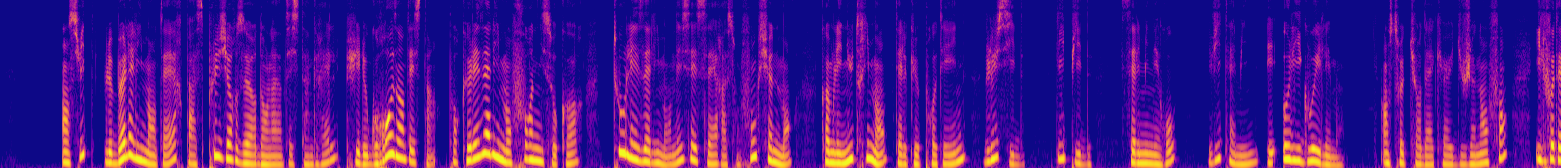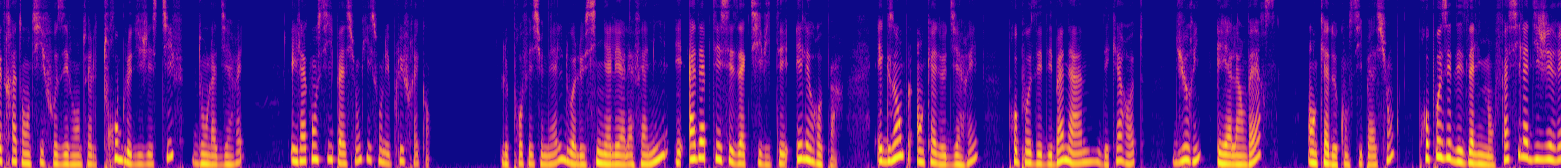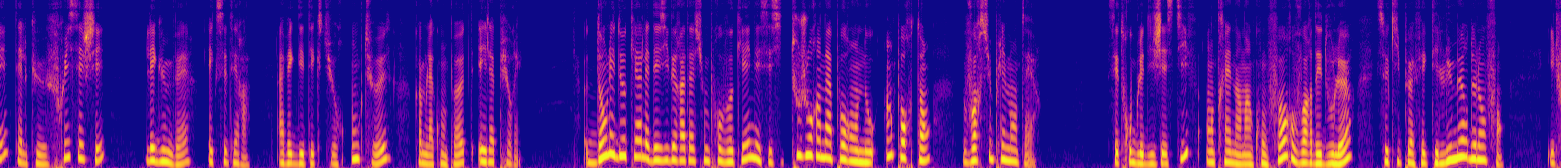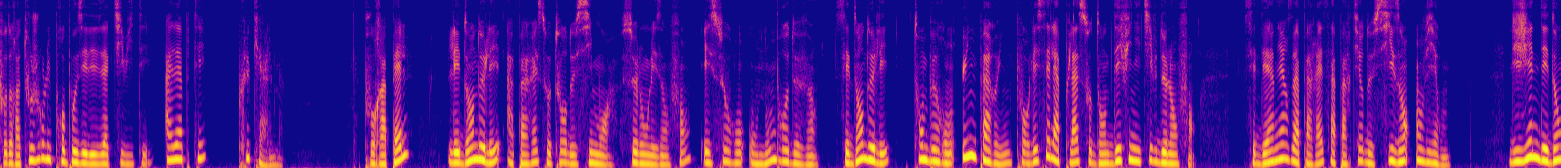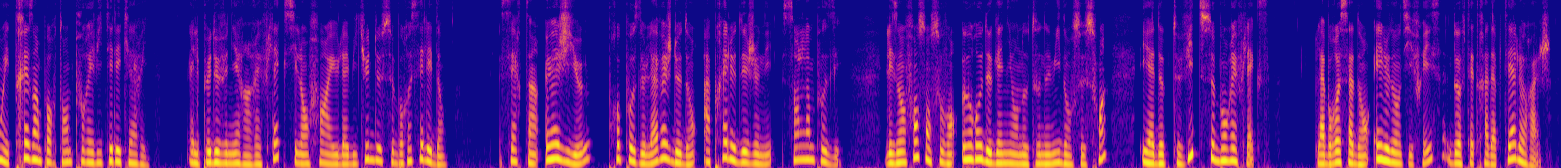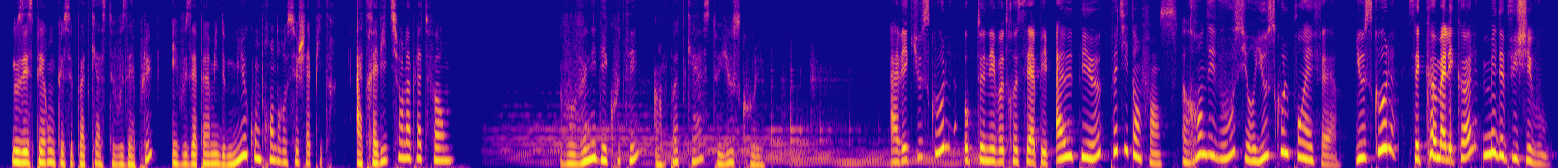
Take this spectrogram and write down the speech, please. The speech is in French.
Ensuite, le bol alimentaire passe plusieurs heures dans l'intestin grêle, puis le gros intestin, pour que les aliments fournissent au corps tous les aliments nécessaires à son fonctionnement, comme les nutriments tels que protéines, glucides, lipides, sels minéraux, vitamines et oligoéléments. En structure d'accueil du jeune enfant, il faut être attentif aux éventuels troubles digestifs, dont la diarrhée, et la constipation qui sont les plus fréquents. Le professionnel doit le signaler à la famille et adapter ses activités et les repas. Exemple en cas de diarrhée, proposer des bananes, des carottes, du riz, et à l'inverse, en cas de constipation, proposer des aliments faciles à digérer tels que fruits séchés, légumes verts, etc., avec des textures onctueuses comme la compote et la purée. Dans les deux cas, la déshydratation provoquée nécessite toujours un apport en eau important, voire supplémentaire. Ces troubles digestifs entraînent un inconfort, voire des douleurs, ce qui peut affecter l'humeur de l'enfant. Il faudra toujours lui proposer des activités adaptées, plus calmes. Pour rappel, les dents de lait apparaissent autour de 6 mois, selon les enfants, et seront au nombre de 20. Ces dents de lait tomberont une par une pour laisser la place aux dents définitives de l'enfant. Ces dernières apparaissent à partir de 6 ans environ. L'hygiène des dents est très importante pour éviter les caries. Elle peut devenir un réflexe si l'enfant a eu l'habitude de se brosser les dents. Certains EAJE proposent le lavage de dents après le déjeuner sans l'imposer. Les enfants sont souvent heureux de gagner en autonomie dans ce soin et adoptent vite ce bon réflexe. La brosse à dents et le dentifrice doivent être adaptés à leur âge. Nous espérons que ce podcast vous a plu et vous a permis de mieux comprendre ce chapitre. À très vite sur la plateforme. Vous venez d'écouter un podcast YouSchool. Avec YouSchool, obtenez votre CAP AEPE e Petite Enfance. Rendez-vous sur youschool.fr. YouSchool, c'est comme à l'école, mais depuis chez vous.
